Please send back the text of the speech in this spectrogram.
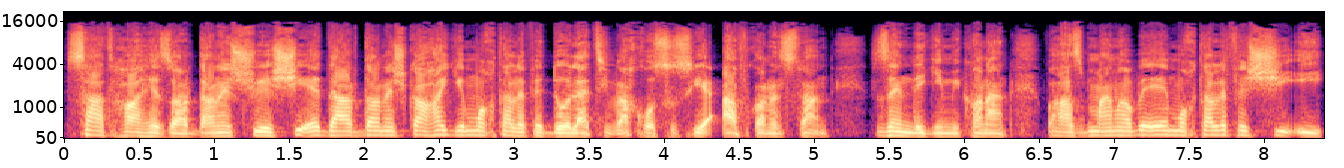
صدها هزار دانشجوی شیعه در دانشگاه های مختلف دولتی و خصوصی افغانستان زندگی می کنند و از منابع مختلف شیعی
